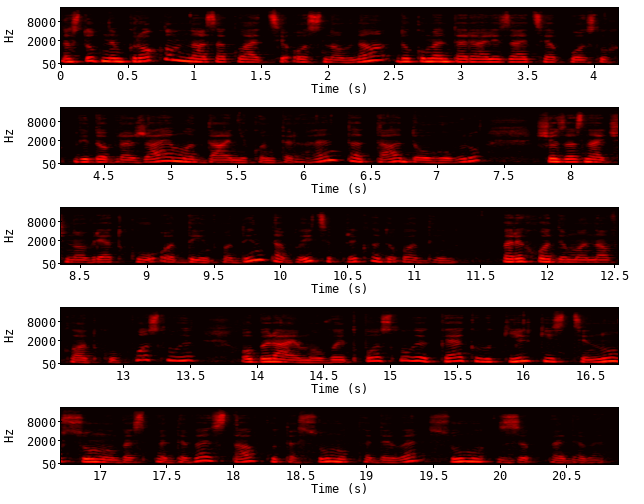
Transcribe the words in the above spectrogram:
Наступним кроком на закладці Основна документа реалізація послуг відображаємо дані контрагента та договору, що зазначено в рядку 1.1 таблиці прикладу 1. Переходимо на вкладку Послуги, обираємо вид послуги, КЕКВ, кількість, ціну, суму без ПДВ, ставку та суму ПДВ, суму з ПДВ.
